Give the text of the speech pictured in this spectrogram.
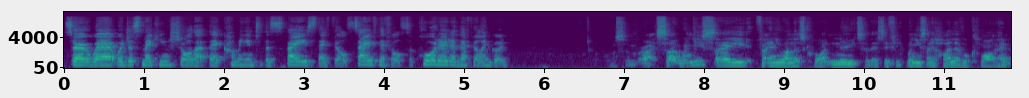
So we're, we're just making sure that they're coming into the space, they feel safe, they feel supported, and they're feeling good. Awesome. All right. So when you say, for anyone that's quite new to this, if you, when you say high level client,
